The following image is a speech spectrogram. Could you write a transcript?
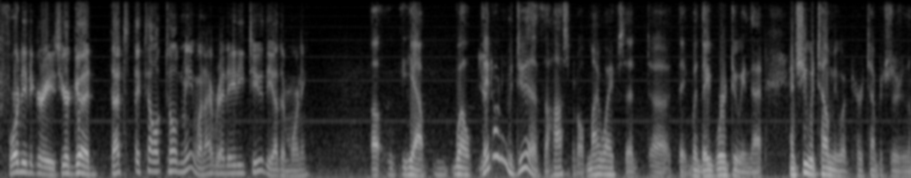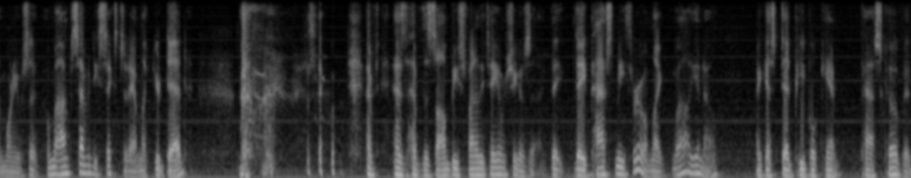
40 degrees. You're good. That's what they tell, told me when I read 82 the other morning. uh, yeah. Well, You- they don't even do that at the hospital. My wife said uh, they, when they were doing that, and she would tell me what her temperature in the morning was. Oh, I'm seventy six today. I'm like, you're dead. have has have the zombies finally taken? She goes, they they passed me through. I'm like, well, you know, I guess dead people can't pass COVID.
